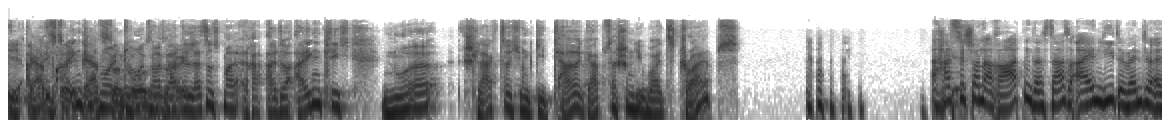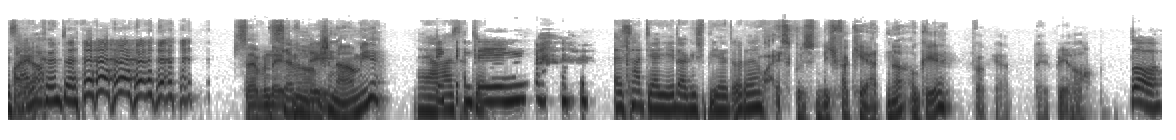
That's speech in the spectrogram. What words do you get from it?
ja, Ärzte, eigentlich Ärzte nur, Hosen, mal, warte, lass uns mal, also eigentlich nur Schlagzeug und Gitarre, gab's da schon die White Stripes? Hast du schon erraten, dass das ein Lied eventuell ah, sein ah, ja? könnte? Seven Nation, Seven Nation Army? Ja, ding, es, ding, hat ding. Ja, es hat ja jeder gespielt, oder? Weiß, ist nicht verkehrt, ne? Okay. Verkehrt, denke ich auch. So,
